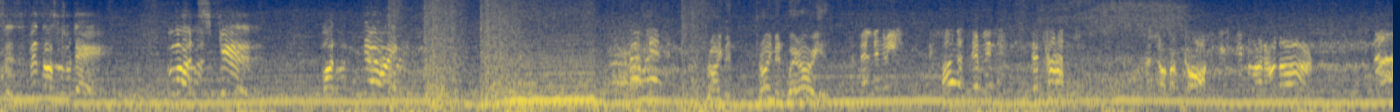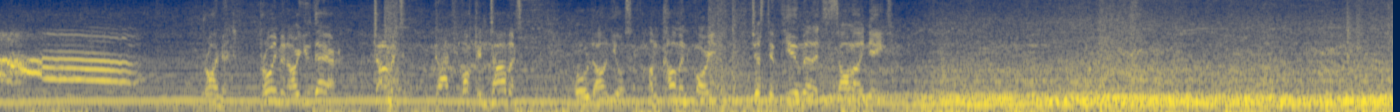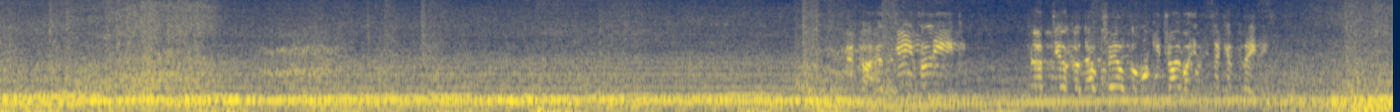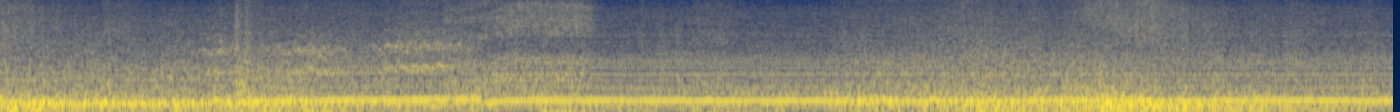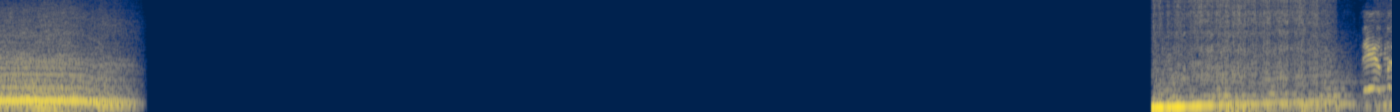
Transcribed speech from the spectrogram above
Crosses, with us today. What skill! What daring! Devlin! Ryman! Ryman, where are you? The Belle de They found us, Devlin! They're trapped! For the love of God, these people are unarmed! No! Ryman! Ryman, are you there? Damn it! God fucking damn it! Hold on, Joseph. I'm coming for you. Just a few minutes is all I need. Dierker now trails the rookie driver in second place.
